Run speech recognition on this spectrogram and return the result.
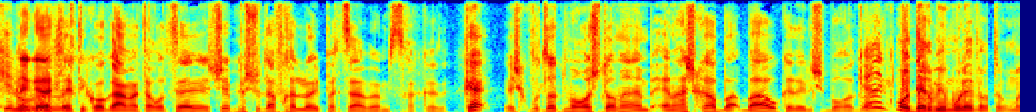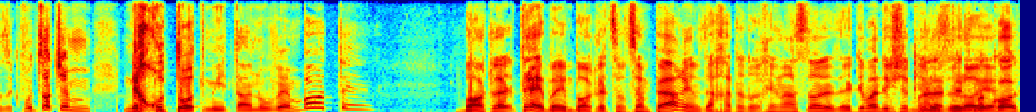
כאילו... נגד אתלטיקו גם, אתה רוצה שפשוט אף אחד לא ייפצע במשחק הזה. כן. יש קבוצות מראש שאתה אומר, הם- הם אשכרה בא- באו כדי לשבור רגליים. כן, כמו דרבי מול אברטון, כמו זה קבוצות שהן נחותות מאיתנו, והן באות... אה, באות, תראה, הן באות לצמצם פערים, זה אחת הדרכים לעשות את זה. הייתי מעדיף מה, שכאילו זה לתת לא יהיה. מכות?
